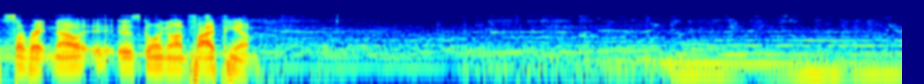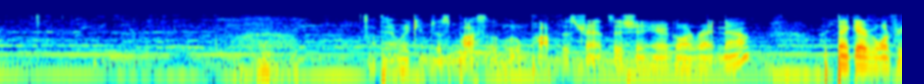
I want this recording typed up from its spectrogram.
So right now it is going on 5 p.m. transition here going right now. Thank everyone for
